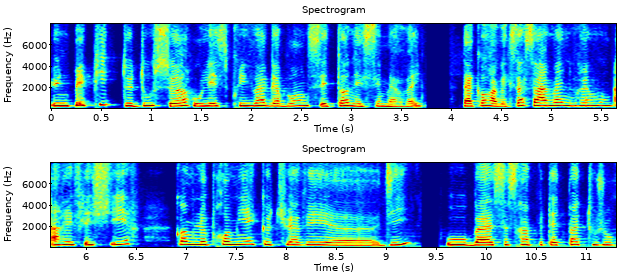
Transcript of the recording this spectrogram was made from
Une pépite de douceur où l'esprit vagabonde s'étonne et s'émerveille. D'accord avec ça, ça amène vraiment à réfléchir comme le premier que tu avais euh, dit, où bah, ce sera peut-être pas toujours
